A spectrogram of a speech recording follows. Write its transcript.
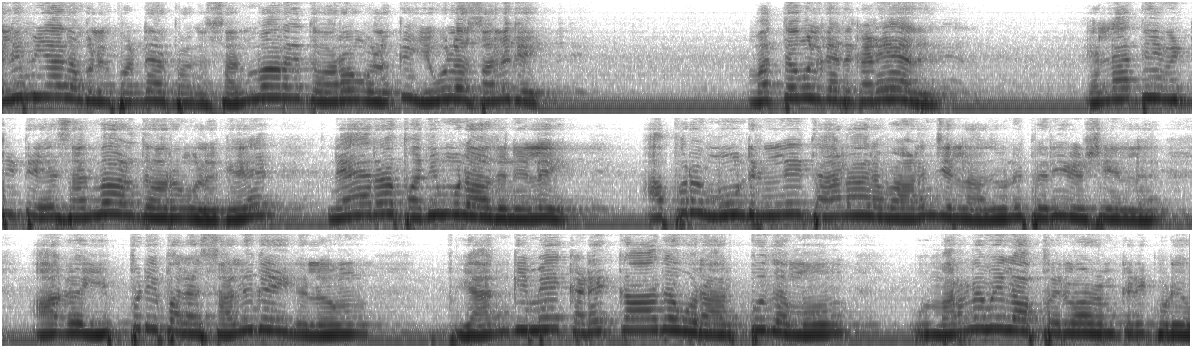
எளிமையாக நம்மளுக்கு பண்ணிட்டா இருப்பாங்க சன்மார்க்கத்து வரவங்களுக்கு இவ்வளோ சலுகை. மற்றவங்களுக்கு அது கிடையாது. எல்லாத்தையும் விட்டுட்டு சன்மார்க்கத்து வரவங்களுக்கு நேராக பதிமூணாவது நிலை. அப்புறம் மூன்று நிலை தானாக நம்ம அடைஞ்சிடலாம். அது ஒன்றும் பெரிய விஷயம் இல்லை. ஆக இப்படி பல சலுகைகளும் எங்கேயுமே கிடைக்காத ஒரு அற்புதமும் மரணமில்லா பெருவாழ்வு கிடைக்கக்கூடிய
